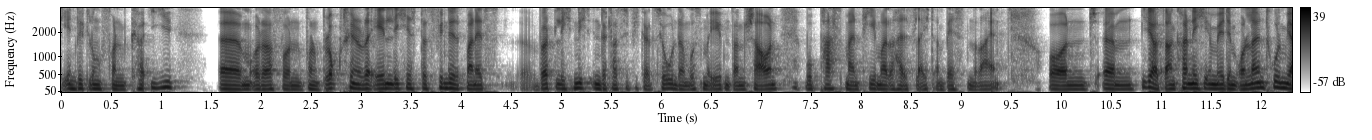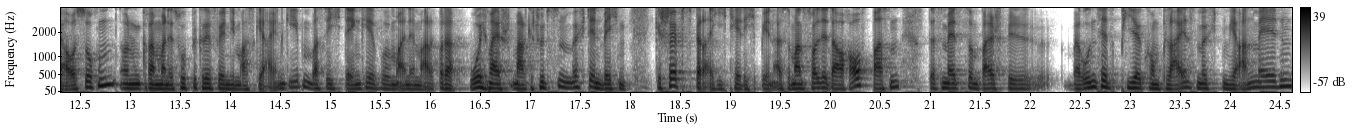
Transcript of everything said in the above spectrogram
die Entwicklung von KI, ähm, oder von, von Blockchain oder ähnliches, das findet man jetzt äh, wörtlich nicht in der Klassifikation. Da muss man eben dann schauen, wo passt mein Thema da halt vielleicht am besten rein. Und ähm, ja, dann kann ich mit dem Online-Tool mir aussuchen und kann meine Suchbegriffe in die Maske eingeben, was ich denke, wo meine Marke oder wo ich meine Marke schützen möchte, in welchem Geschäftsbereich ich tätig bin. Also man sollte da auch aufpassen, dass man jetzt zum Beispiel bei uns jetzt Peer Compliance möchten wir anmelden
